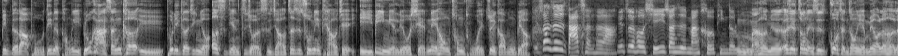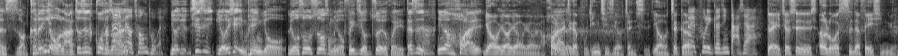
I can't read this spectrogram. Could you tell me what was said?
并得到普丁的同意。卢卡申科与普里戈金有二十年之久的私交，这次出面调解，以避免流血内讧冲突为最高目标，也算是达成了啦。因为最后协议算是蛮和平的路，嗯，蛮和平的。而且重点是过程中也没有任何人死亡，可能有啦，就是过程中也没有冲突哎。有有，其实有一些影片有流出说什么有飞机有坠毁，但是因为后来有有有有有，后来这个普丁其实有证实有这个被普里戈金打下来，对，就是俄罗斯的飞行员，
